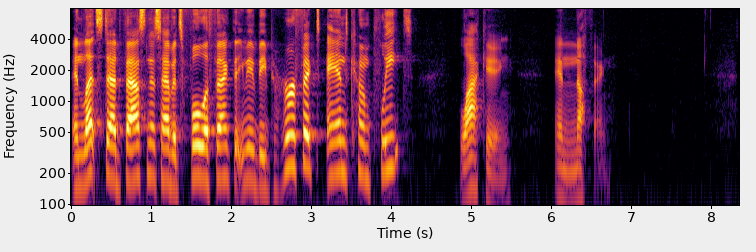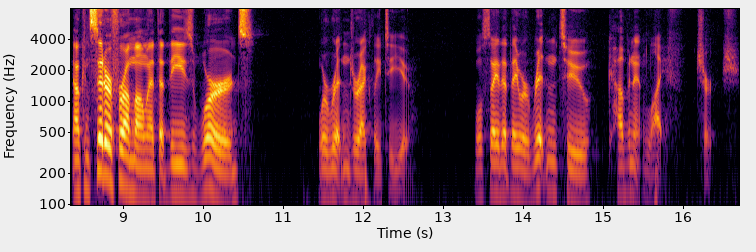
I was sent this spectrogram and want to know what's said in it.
And let steadfastness have its full effect, that you may be perfect and complete, lacking in nothing. Now consider for a moment that these words were written directly to you. We'll say that they were written to Covenant Life Church.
